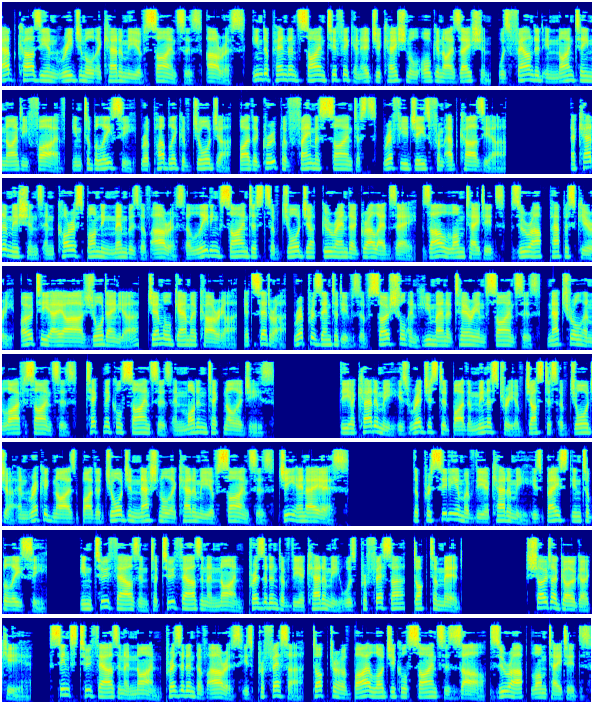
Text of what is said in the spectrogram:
Abkhazian Regional Academy of Sciences independent scientific and educational organization, was founded in 1995, in Tbilisi Republic of Georgia, by the group of famous scientists, refugees from Abkhazia. Academicians and corresponding members of ARIS are leading scientists of Georgia, Guranda Gvaladze, Zal Lomtatidze, Zurab Papaskiri, Otar Jordania, Jemal Gamakharia, etc., representatives of social and humanitarian sciences, natural and life sciences, technical sciences and modern technologies. The Academy is registered by the Ministry of Justice of Georgia and recognized by the Georgian National Academy of Sciences The Presidium of the Academy is based in Tbilisi. In 2000 to 2009 President of the Academy was Professor, Dr. Med. Shota Gogokir. Since 2009 President of ARIS is Professor, Doctor of Biological Sciences Zal Lomtatidze.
